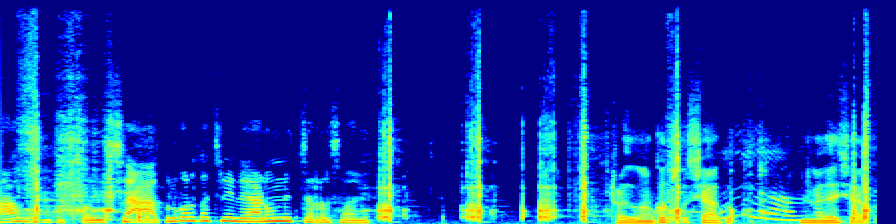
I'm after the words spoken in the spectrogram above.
షాకు కొనుక్కొచ్చుకోవాలి షాకులు కొనుక్కొచ్చి నీళ్ళు ఏడ ఇచ్చారు స్వామి? ఇక్కడ కొనుక్కొచ్చు షాకు ఉం, అదే షాకు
